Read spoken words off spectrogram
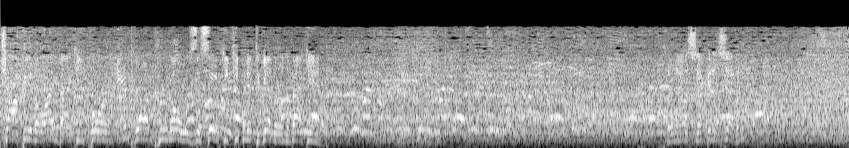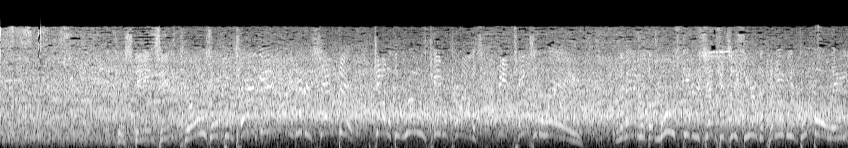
Cioffi in the linebacking core, and Antoine Pruneau is the safety keeping it together on the back end. So now second and seven. Mitchell stands in, throws, open target, and intercepted. Jonathan Rose came across and takes it away. And the man with the most interceptions this year in the Canadian Football League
